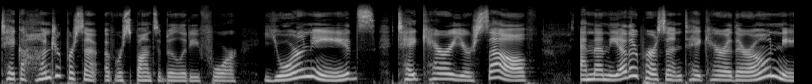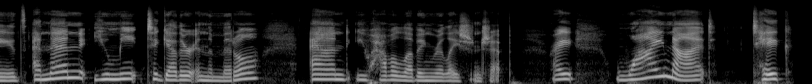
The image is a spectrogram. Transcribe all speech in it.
Take 100% of responsibility for your needs, take care of yourself, and then the other person take care of their own needs and then you meet together in the middle and you have a loving relationship right? Why not take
